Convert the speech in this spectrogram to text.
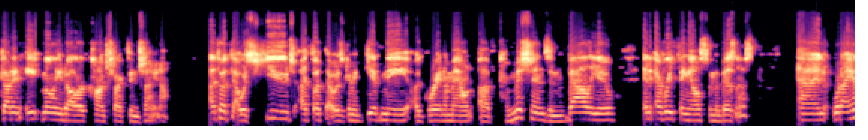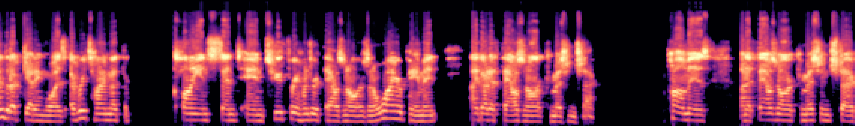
got an $8 million contract in China. I thought that was huge. I thought that was going to give me a great amount of commissions and value and everything else in the business. And what I ended up getting was every time that the client sent in two, three hundred thousand dollars in a wire payment, I got a thousand dollar commission check. Problem is, on a thousand dollar commission check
